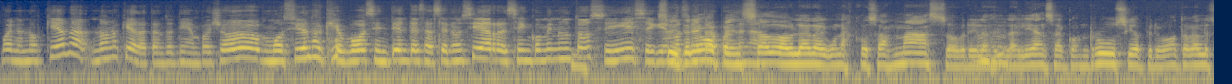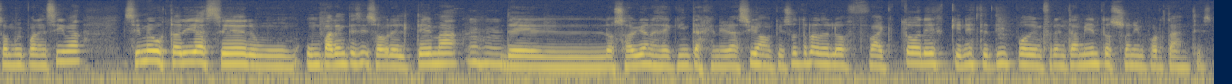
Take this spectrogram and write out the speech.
Bueno, nos queda, no nos queda tanto tiempo. Yo emociono que vos intentes hacer un cierre, cinco minutos y seguimos. Sí, tenemos pensado hablar algunas cosas más sobre la, la alianza con Rusia, pero vamos a tocarlo eso muy por encima. Sí me gustaría hacer un, un paréntesis sobre el tema de los aviones de quinta generación, que es otro de los factores que en este tipo de enfrentamientos son importantes.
